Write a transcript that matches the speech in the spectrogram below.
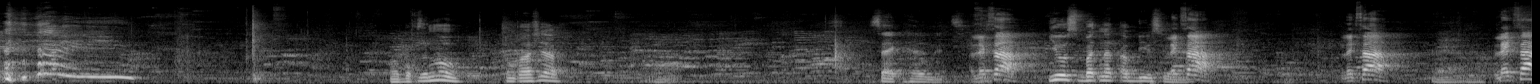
Mabuksan mo. Kung kasya. Sec helmets. Alexa! Use but not abuse. lang. Alexa! Alexa! Alexa!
